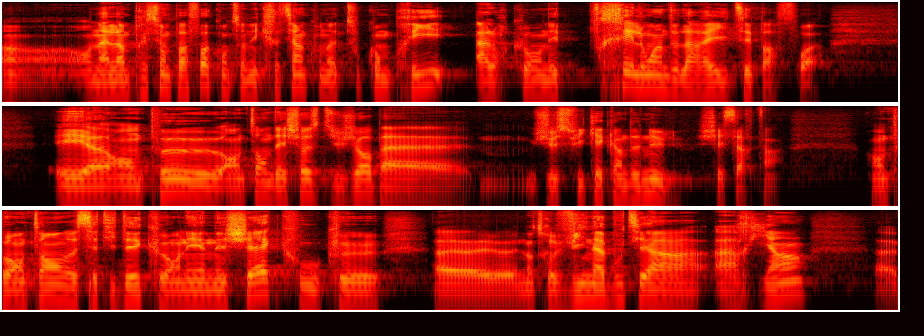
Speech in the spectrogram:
On a l'impression parfois, quand on est chrétien, qu'on a tout compris, alors qu'on est très loin de la réalité parfois. Et euh, on peut entendre des choses du genre, bah, je suis quelqu'un de nul chez certains. On peut entendre cette idée qu'on est un échec ou que euh, notre vie n'aboutit à, rien. Euh,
